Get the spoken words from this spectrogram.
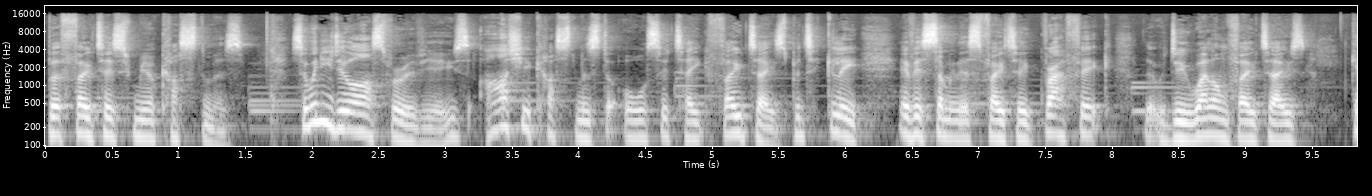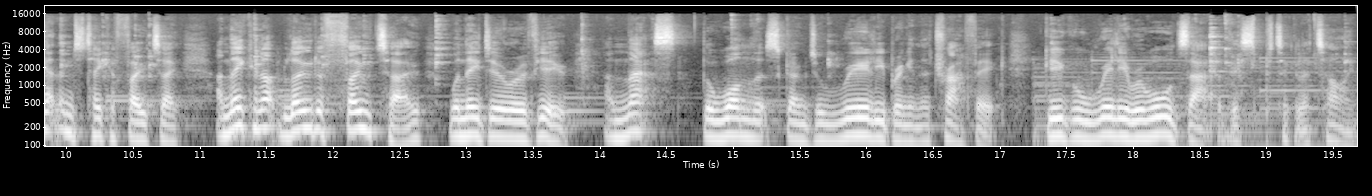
but photos from your customers. So when you do ask for reviews, ask your customers to also take photos, particularly if it's something that's photographic, that would do well on photos, get them to take a photo, and they can upload a photo when they do a review. And that's the one that's going to really bring in the traffic. Google really rewards that at this particular time.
